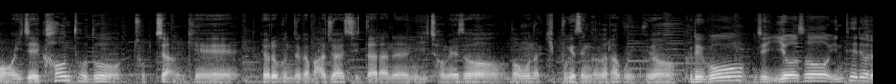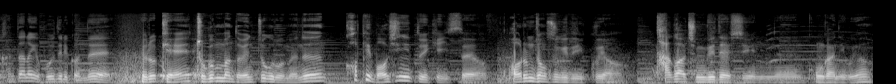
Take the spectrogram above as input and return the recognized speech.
어, 이제 카운터도 좁지 않게 여러분들과 마주할 수 있다라는 이 점에서 너무나 기쁘게 생각을 하고 있고요. 그리고 이제 이어서 인테리어를 간단하게 보여드릴 건데 이렇게 조금만 더 왼쪽으로 오면은 커피 머신이 또 이렇게 있어요. 얼음 정수기도 있고요. 다과 준비될 수 있는 공간이고요.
